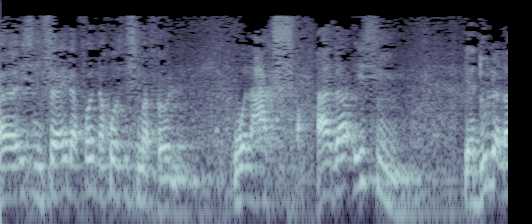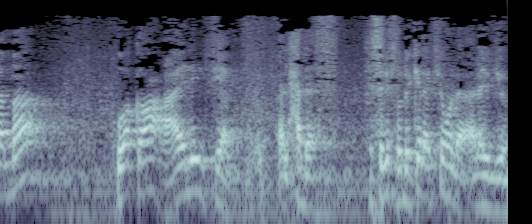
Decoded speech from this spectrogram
آه، اسم فاعل عفوا نأخذ اسم مفعول. والعكس هذا اسم يدل على ما وقع عليه الفعل الحدث. في sur lequel l'action a eu lieu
